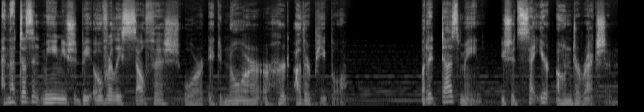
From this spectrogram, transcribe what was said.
And that doesn't mean you should be overly selfish or ignore or hurt other people. But it does mean you should set your own direction.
